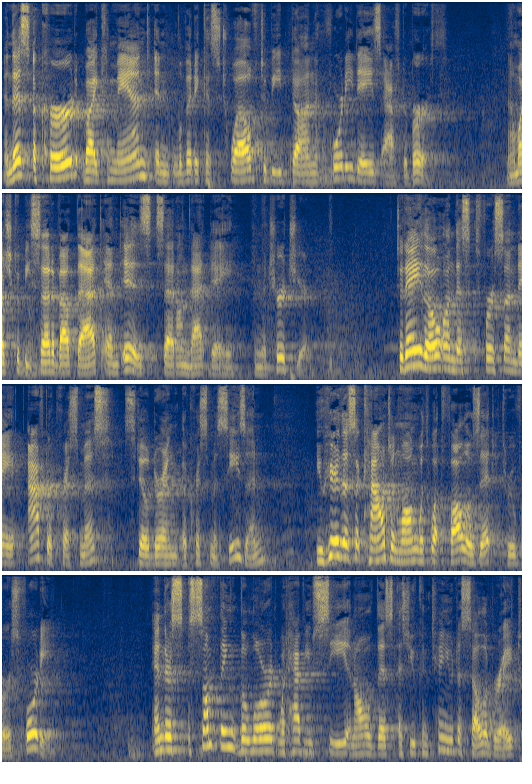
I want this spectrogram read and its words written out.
And this occurred by command in Leviticus 12 to be done 40 days after birth. Now, much could be said about that and is said on that day in the church year. Today, though, on this first Sunday after Christmas, still during the Christmas season, you hear this account along with what follows it through verse 40. And there's something the Lord would have you see in all of this as you continue to celebrate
